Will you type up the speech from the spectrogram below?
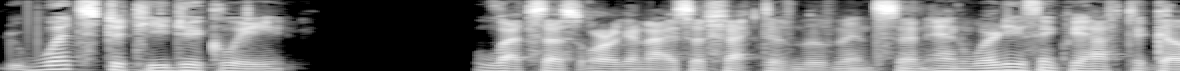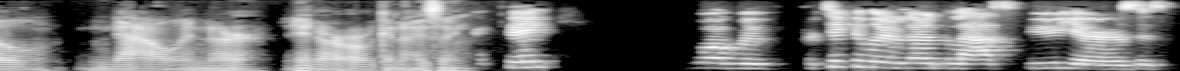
what strategically lets us organize effective movements and, and where do you think we have to go now in our in our organizing? I think what we've particularly learned the last few years is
